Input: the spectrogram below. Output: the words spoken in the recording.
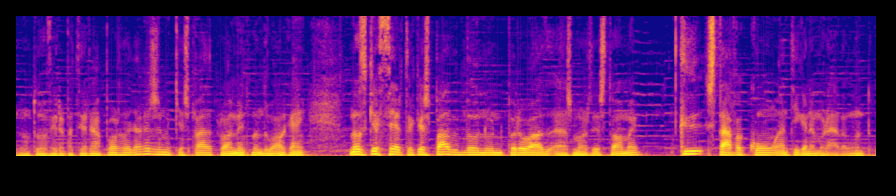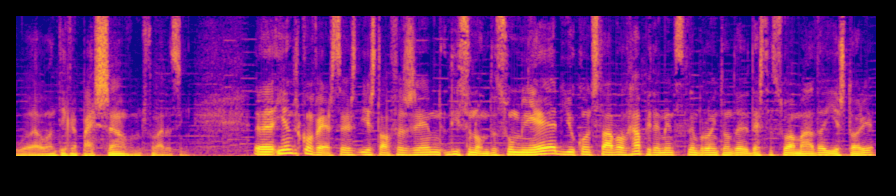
não estou a ver a bater à porta, olha, arranja-me aqui a espada, provavelmente mandou alguém, mas o que é certo é que a espada de Nuno parou às mãos deste homem que estava com a antiga namorada, a antiga paixão, vamos falar assim. Uh, e entre conversas, este alfageme disse o nome da sua mulher e o Condestável rapidamente se lembrou então de, desta sua amada e a história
